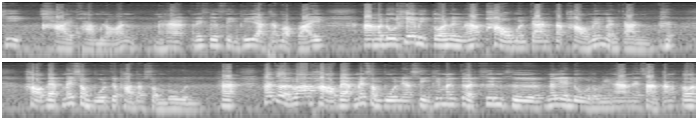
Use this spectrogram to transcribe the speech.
ที่คายความร้อนนะฮะอันนี้คือสิ่งที่อยากจะบอกไว้อะมาดูเทียบอีกตัวหนึ่งนะฮะเผาเหมือนกันแต่เผาไม่เหมือนกันเผาแบบไม่สมบูรณ์กับเผาแบบสมบูรณ์ฮะถ้าเกิดว่าเผาแบบไม่สมบูรณ์เนี่ยสิ่งที่มันเกิดขึ้นคือนักเรียนดูตรงนี้ฮะในสารตั้งต้น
